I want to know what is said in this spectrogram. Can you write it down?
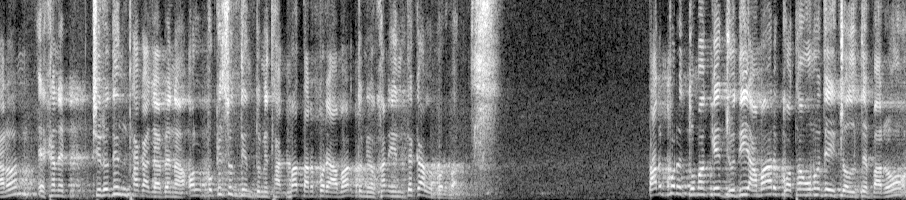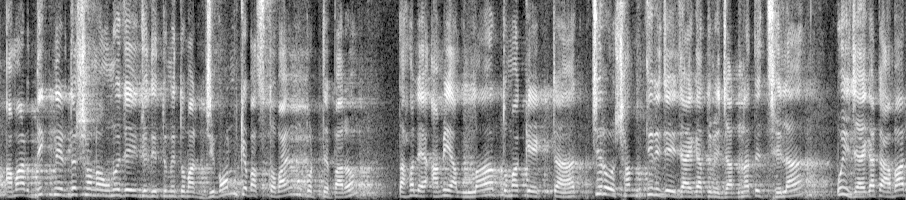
কারণ এখানে চিরদিন থাকা যাবে না, অল্প কিছু দিন তুমি থাকবা, তারপরে আবার তুমি ওখানে ইন্তেকাল করবা। তারপরে তোমাকে যদি আমার কথা অনুযায়ী চলতে পারো, আমার দিক নির্দেশনা অনুযায়ী যদি তুমি তোমার জীবনকে বাস্তবায়ন করতে পারো, তাহলে আমি আল্লাহ তোমাকে একটা চির শান্তির যে জায়গা তুমি জান্নাতে ছিলা, ওই জায়গাটা আবার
